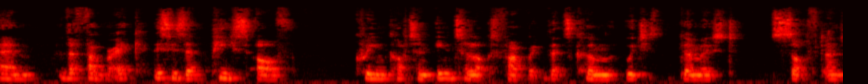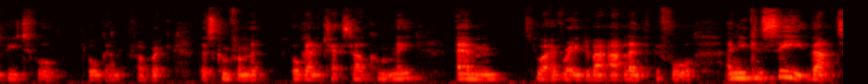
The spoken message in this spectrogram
um, the fabric, this is a piece of cream cotton interlocked fabric that's come, which is the most soft and beautiful organic fabric that's come from the Organic Textile Company. Um, who I've raved about at length before. And you can see that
